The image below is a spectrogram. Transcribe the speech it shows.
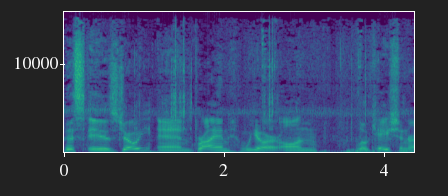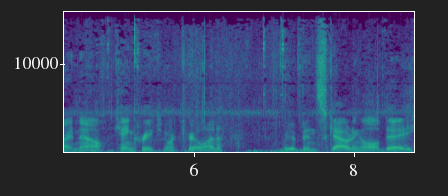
This is Joey and Brian. We are on location right now, Cane Creek, North Carolina. We have been scouting all day.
